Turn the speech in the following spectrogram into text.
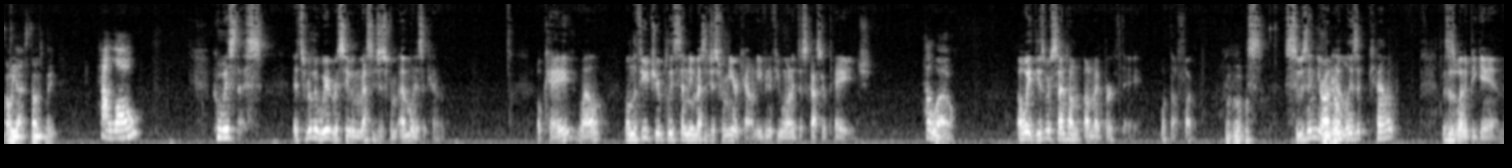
Oh yes, that was me. Hello. Who is this? It's really weird receiving messages from Emily's account. Okay, well, well, in the future, please send me messages from your account, even if you want to discuss her page. Hello. Oh wait, these were sent on on my birthday. What the fuck? Susan, you're on Nope. Emily's account? This is when it began.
